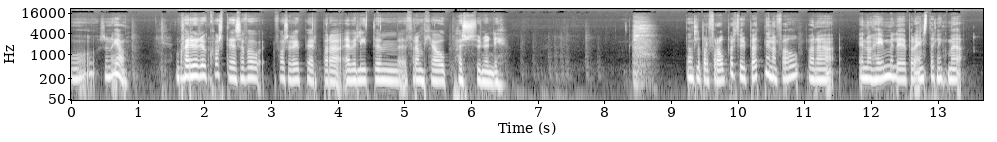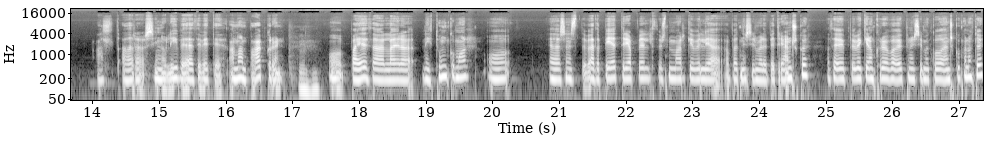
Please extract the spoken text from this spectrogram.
og svona, já. Og hver eru kostið þess að fá, fá sér auper bara ef við lítum fram hjá pössununni? það er náttúrulega bara frábært fyrir börnin að fá bara inn á heimili bara einstakling með allt aðra sín á lífið eða þið vitið, annan bakgrunn Mhm. og bæði það að læra nýtt tungumál og eða semst verða betri jafnvel, þú veist, margir vilja að börnin sín verða betri ennsku að þau við gerum kröfa auðvitað sem er góða ennsku kunnáttu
